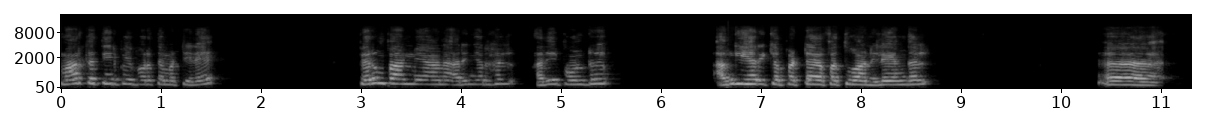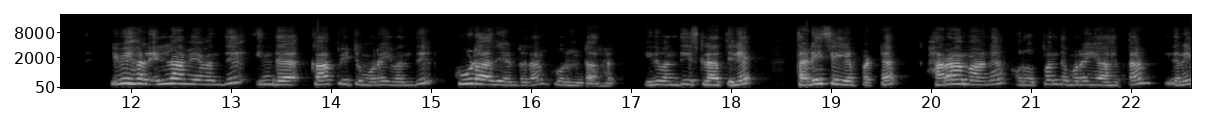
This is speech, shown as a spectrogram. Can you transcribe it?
மார்க்க தீர்ப்பை பொறுத்த மட்டிலே பெரும்பான்மையான அறிஞர்கள் அதே போன்று அங்கீகரிக்கப்பட்ட ஃபத்துவா நிலையங்கள் இவைகள் எல்லாமே வந்து இந்த காப்பீட்டு முறை வந்து கூடாது என்றுதான் கூறுகின்றார்கள். இது வந்து இஸ்லாத்திலே தடை செய்யப்பட்ட ஹராமான ஒரு ஒப்பந்த முறையாகத்தான் இதனை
